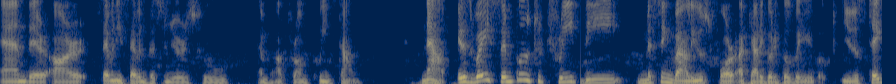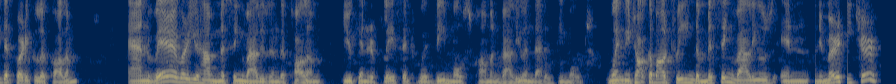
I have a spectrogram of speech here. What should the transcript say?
and there are 77 passengers who embarked from Queenstown. Now, it is very simple to treat the missing values for a categorical variable. You just take that particular column, and wherever you have missing values in the column, you can replace it with the most common value, and that is the mode. When we talk about treating the missing values in numeric feature,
